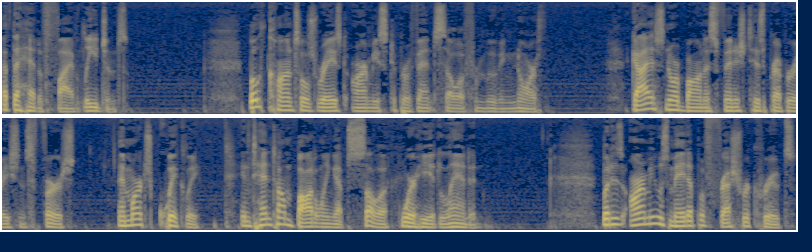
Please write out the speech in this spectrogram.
at the head of five legions. Both consuls raised armies to prevent Sulla from moving north. Gaius Norbanus finished his preparations first and marched quickly, intent on bottling up Sulla where he had landed. But his army was made up of fresh recruits,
